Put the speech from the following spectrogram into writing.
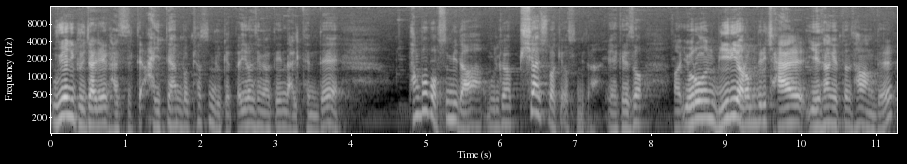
우연히 그 자리에 갔을 때 아 이때 한번 폈으면 좋겠다 이런 생각들이 날 텐데 방법 없습니다. 우리가 피할 수밖에 없습니다. 예, 그래서 어, 요런 미리 여러분들이 잘 예상했던 상황들,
